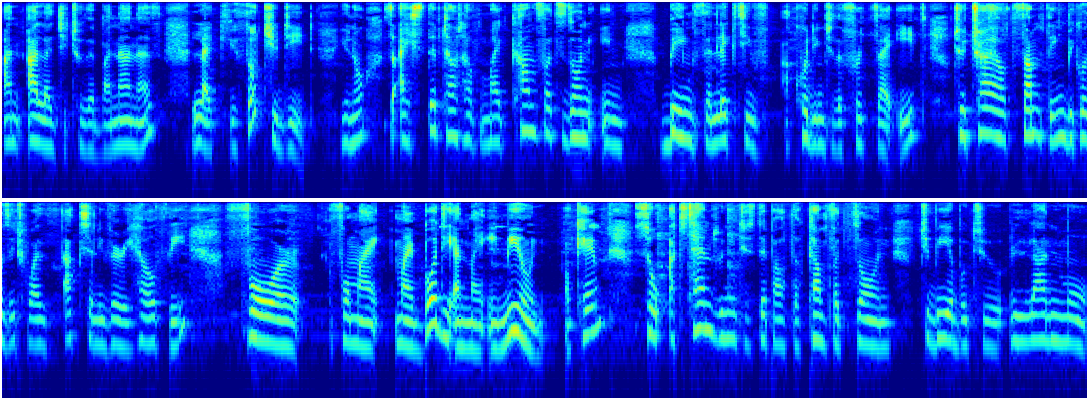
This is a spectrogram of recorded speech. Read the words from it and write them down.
an allergy to the bananas like you thought you did, you know. So I stepped out of my comfort zone in being selective according to the fruits I eat to try out something because it was actually very healthy for for my my body and my immune okay so at times we need to step out the comfort zone to be able to learn more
